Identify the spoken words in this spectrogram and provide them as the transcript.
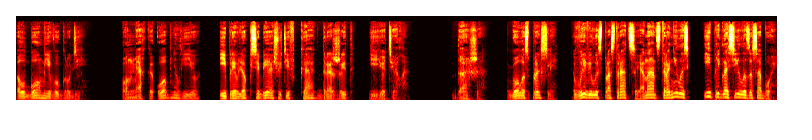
лбом его груди. Он мягко обнял ее и привлек к себе, ощутив, как дрожит ее тело. «Даша!» Голос Пресли вывел из прострации, она отстранилась и пригласила за собой.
